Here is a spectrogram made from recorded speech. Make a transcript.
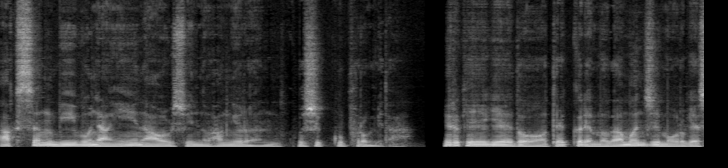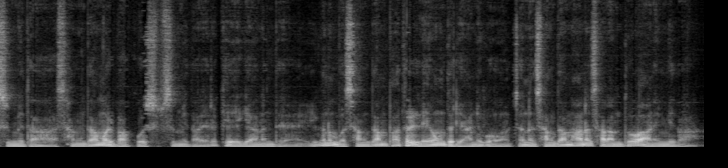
악성 미분양이 나올 수 있는 확률은 99%입니다. 이렇게 얘기해도 댓글에 뭐가 뭔지 모르겠습니다. 상담을 받고 싶습니다. 이렇게 얘기하는데 이거는 뭐 상담 받을 내용들이 아니고 저는 상담하는 사람도 아닙니다.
